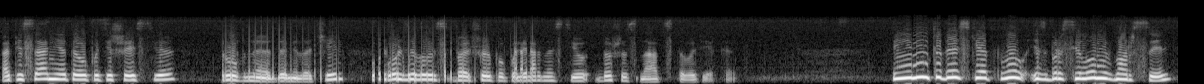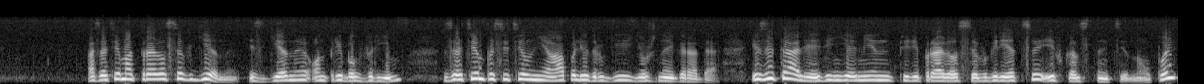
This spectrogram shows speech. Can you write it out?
Описание этого путешествия, ровное до мелочей, пользовалось большой популярностью до XVI века. Вениамин Тудельский отплыл из Барселоны в Марсель, а затем отправился в Гену. Из Гены он прибыл в Рим, затем посетил Неаполь и другие южные города. Из Италии Вениамин переправился в Грецию и в Константинополь,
